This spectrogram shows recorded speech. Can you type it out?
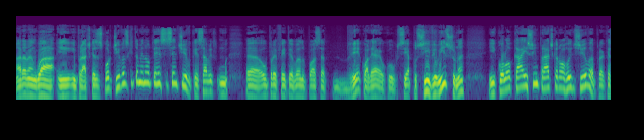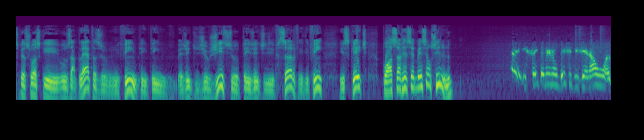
Araranguá em, em, práticas esportivas que também não tem esse incentivo. Quem sabe uh, o prefeito Evandro possa ver qual é, se é possível isso, né? E colocar isso em prática no Arroio de Silva, para que as pessoas que, os atletas, enfim, tem, tem gente de jiu-jitsu, tem gente de surf, enfim, skate, possa receber esse auxílio, né? Também não deixa de gerar um,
